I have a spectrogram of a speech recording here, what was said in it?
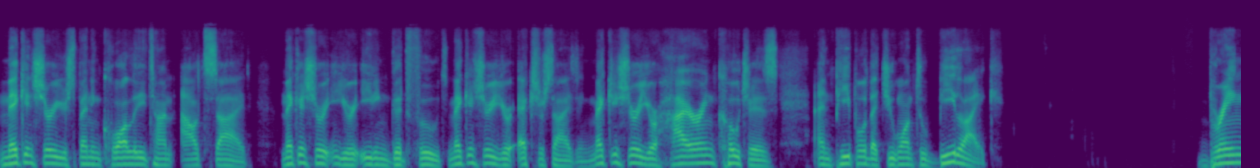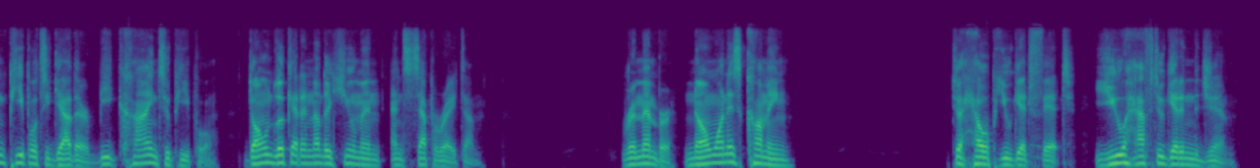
making sure you're spending quality time outside, making sure you're eating good foods, making sure you're exercising, making sure you're hiring coaches and people that you want to be like. Bring people together, be kind to people. Don't look at another human and separate them. Remember, no one is coming to help you get fit. You have to get in the gym.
